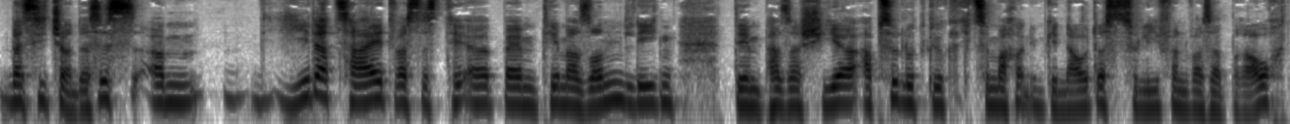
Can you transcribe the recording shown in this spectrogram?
man sieht schon, das ist ähm, jederzeit, was das äh, beim Thema Sonnenliegen dem Passagier absolut glücklich zu machen und ihm genau das zu liefern, was er braucht,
